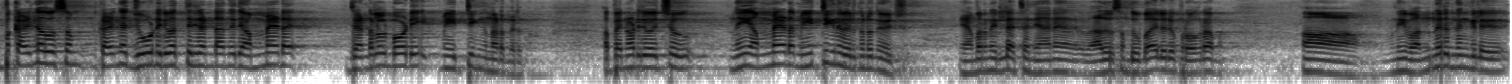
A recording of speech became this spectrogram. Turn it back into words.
ഇപ്പം കഴിഞ്ഞ ദിവസം കഴിഞ്ഞ ജൂൺ ഇരുപത്തി രണ്ടാം തീയതി അമ്മയുടെ ജനറൽ ബോഡി മീറ്റിംഗ് നടന്നിരുന്നു. അപ്പം എന്നോട് ചോദിച്ചു നീ അമ്മയുടെ മീറ്റിങ്ങിന് വരുന്നുണ്ടെന്ന് ചോദിച്ചു. ഞാൻ പറഞ്ഞില്ല അച്ഛൻ ഞാൻ ആ ദിവസം ദുബായിലൊരു പ്രോഗ്രാം ആ നീ വന്നിരുന്നെങ്കിൽ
